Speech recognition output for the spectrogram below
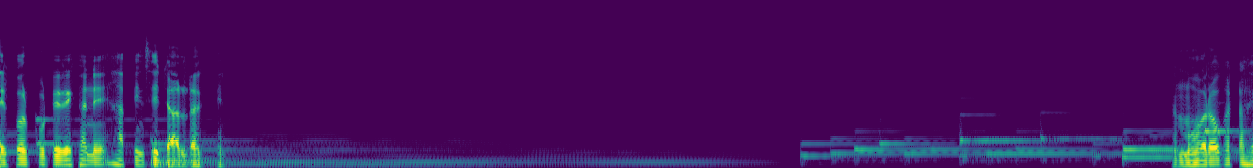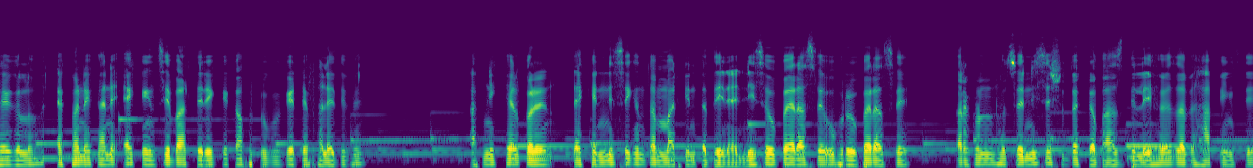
এরপর পুটের এখানে হাফ ইঞ্চি ডাল রাখবেন। মোহরাও কাটা হয়ে গেল। এখন এখানে এক ইঞ্চি বাড়তি রেখে কাপড়টুকু কেটে ফেলে দিবেন। আপনি খেয়াল করেন, দেখেন নিচে কিন্তু মার্কিনটা দিই নাই। নিচে উপর আছে, উপরে উপর আছে। তার কারণ হচ্ছে নিচে শুধু একটা বাস দিলেই হয়ে যাবে হাফ ইঞ্চি।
